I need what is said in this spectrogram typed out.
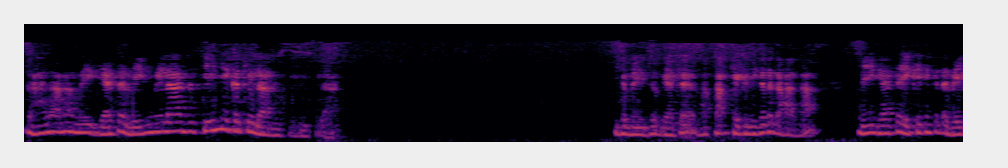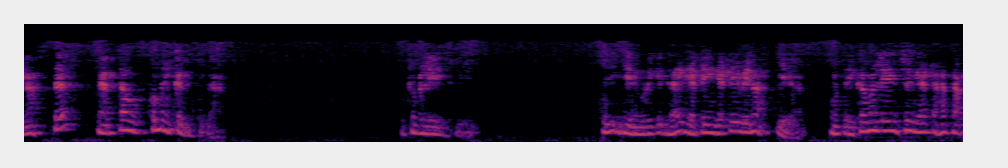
ගහලා මේ ගැට වෙන් වෙලාද තියෙන්නේ එකතු වෙලාද තියෙන්නේ කියලා. ඒක මේක ගැට හතක් එක දිගට ගහලා මේ ගැට එකිනෙකට වෙනස්ද නැත්නම් ඔක්කොම එකද කියලා. එකම ලේන්සුවේ. ඉතින් කෙනෙකුට කියයි ගැටෙන් ගැටේ වෙනස් කියලා. මොකද එකම ලේන්සුවේ ගැට හතක්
